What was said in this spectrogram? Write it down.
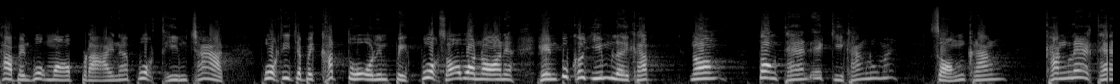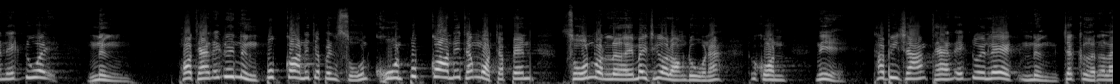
ถ้าเป็นพวกมปลายนะ พวกทีมชาติ พวกที่จะไปคัดตัวโอลิมปิก พวกสวนเนี่ยเห็นปุ๊บเขายิ้มเลยครับ น้องต้องแทน x กี่ครั้งรู้ไหม สองครั้ง ครั้งแรกแทน x ด้วย 1 พอแทน x ด้วย 1 ปุ๊บก้อนนี้จะเป็นศูนย์คูณปุ๊บก้อนนี้ทั้งหมดจะเป็นศูนย์หมดเลย ไม่เชื่อลองดูนะ ทุกคนนี่ถ้าพี่ช้างแทน x ด้วยเลข 1 จะเกิดอะไร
